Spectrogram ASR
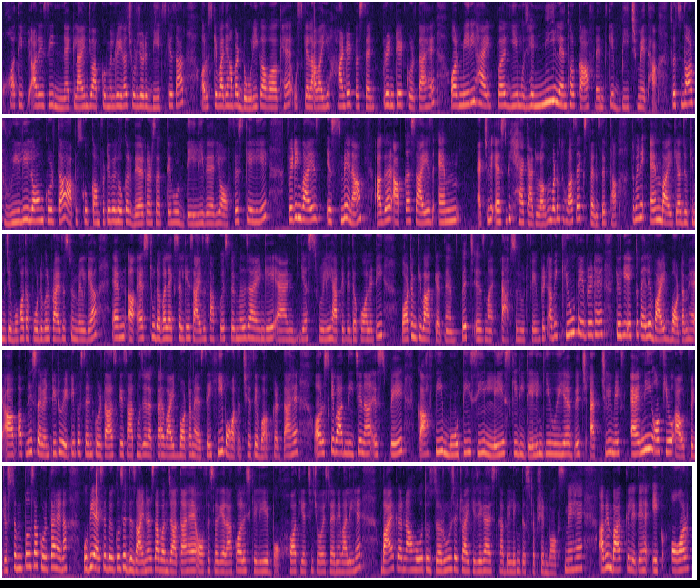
बहुत ही प्यारी सी नेक लाइन जो आपको मिल रही है ना छोटे छोटे बीट्स के साथ। और उसके बाद यहाँ पर डोरी का वर्क है। उसके अलावा ये 100 परसेंट प्रिंटेड कुर्ता है। और मेरी हाइट पर ये मुझे नी लेंथ और काफ लेंथ के बीच में था। So it's not really long kurta. आप इसको कंफर्टेबल होकर वेयर कर सकते हो डेली वेयर या ऑफ़िस के लिए। फिटिंग वाइज इसमें ना, अगर आपका साइज़ एम एक्चुअली एस भी है कैटलॉग में बट वो थोड़ा सा एक्सपेंसिव था। तो मैंने एम बाई किया, जो कि मुझे बहुत अफोर्डेबल प्राइजेस में मिल गया। M S two double XL के साइजेस आपको इस पर मिल जाएँगे and yes really happy with the quality bottom की बात करते हैं which is my absolute favourite अभी क्यों फेवरेट है? क्योंकि एक तो पहले वाइट बॉटम है। आप अपने seventy two eighty percent kurtas के साथ, मुझे लगता है वाइट बॉटम ऐसे ही बहुत अच्छे से वर्क करता है। और उसके बाद नीचे ना इस पर काफ़ी मोटी सी लेस की डिटेलिंग की हुई है which actually makes any of your outfit जो सिंपल सा कुर्ता है ना, वो भी ऐसे बिल्कुल से डिज़ाइनर सा बन जाता है ऑफ़िस वगैरह कॉलेज के लिए बहुत ही अच्छी चॉइस रहने वाली है। बाय करना हो तो ज़रूर से ट्राई कीजिएगा, इसका भी लिंक डिस्क्रिप्शन बॉक्स में है। अभी हम बात कर लेते हैं एक और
